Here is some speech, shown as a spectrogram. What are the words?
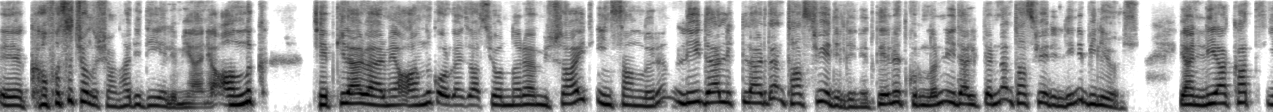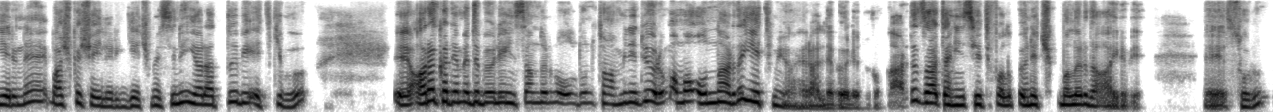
e, kafası çalışan hadi diyelim yani anlık tepkiler vermeye, anlık organizasyonlara müsait insanların liderliklerden tasfiye edildiğini, devlet kurumlarının liderliklerinden tasfiye edildiğini biliyoruz. Yani liyakat yerine başka şeylerin geçmesinin yarattığı bir etki bu. E, ara kademede böyle insanların olduğunu tahmin ediyorum ama onlar da yetmiyor herhalde böyle durumlarda. Zaten inisiyatif alıp öne çıkmaları da ayrı bir e, sorun.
